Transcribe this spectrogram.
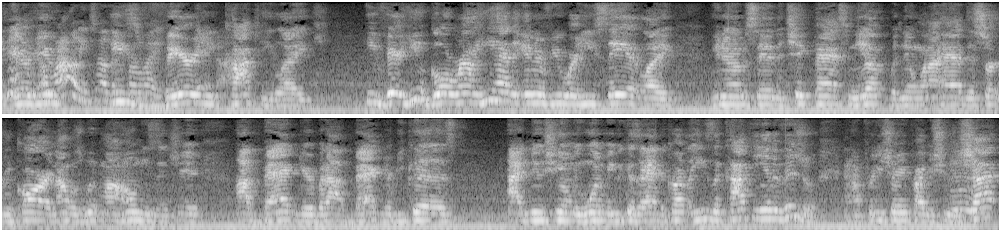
Lanez been interview, around each other he's for like very cocky. Like he very he'll go around. He had an interview where he said like, you know what I'm saying, the chick passed me up, but then when I had this certain car and I was with my homies and shit, I bagged her, but I bagged her because I knew she only wanted me because I had the car. Like he's a cocky individual, and I'm pretty sure he probably shoot a Mm. shot.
